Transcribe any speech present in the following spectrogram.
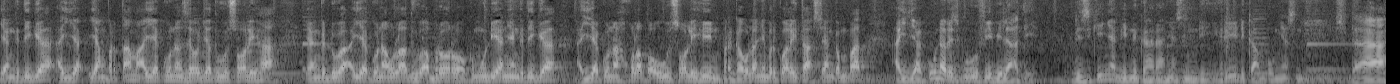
Yang ketiga ayak yang pertama ayakuna zaujatuhu solihah. Yang kedua ayakuna auladu abroro. Kemudian yang ketiga ayakuna khulafa'uhu solihin, pergaulannya berkualitas. Yang keempat ayakuna rizquhu fi biladi. Rizkinya di negaranya sendiri, di kampungnya sendiri. Sudah.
